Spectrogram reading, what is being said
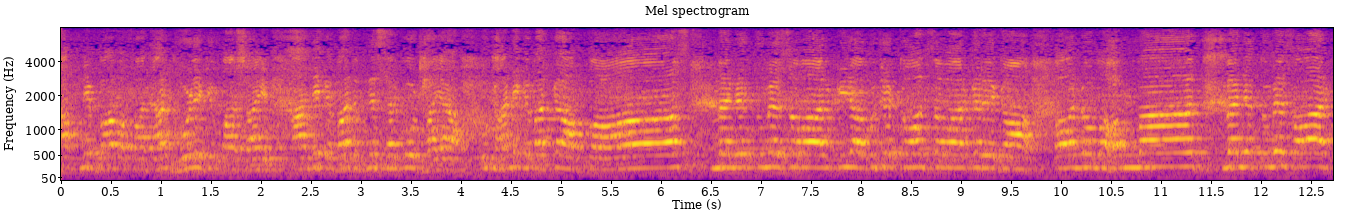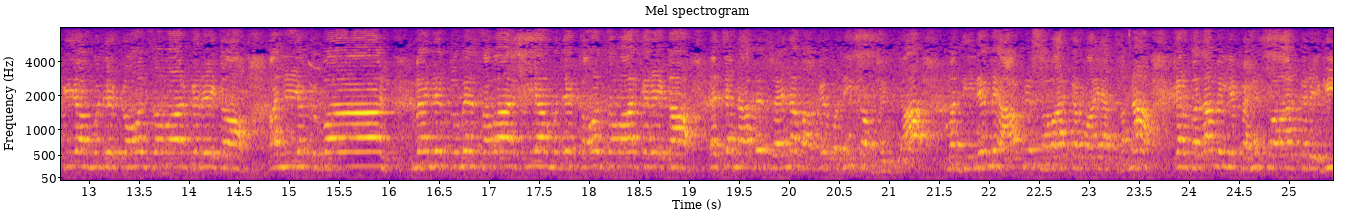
अपने बा वफादार घोड़े के पास आए। आने के बाद अपने सर को उठाया। उठाने के बाद कहा, अब्बास, मैंने तुम्हें सवार किया। मुझे कौन सवार करेगा? और मोहम्मद, मैंने तुम्हें सवार किया। मुझे कौन सवार करेगा? अली अकबर, मैंने तुम्हें सवार किया। मुझे कौन सवार करेगा? जनाब जैनब आगे बढ़ी का भैया। मदीने में आपने सवार करवाया था ना? करबला में ये बहन सवार करेगी।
